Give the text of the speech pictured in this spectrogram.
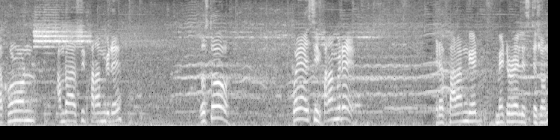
এখন আমরা আসি ফারাম গেটে দোস্ত কয়ে আসছি ফার্ম গেটে এটা ফারামগেট মেট্রো রেল স্টেশন।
